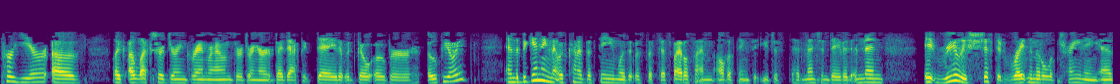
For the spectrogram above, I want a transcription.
per year of like a lecture during grand rounds or during our didactic day that would go over opioids. And the beginning, that was kind of the theme was it was the fifth vital sign, all the things that you just had mentioned, David. And then it really shifted right in the middle of training as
